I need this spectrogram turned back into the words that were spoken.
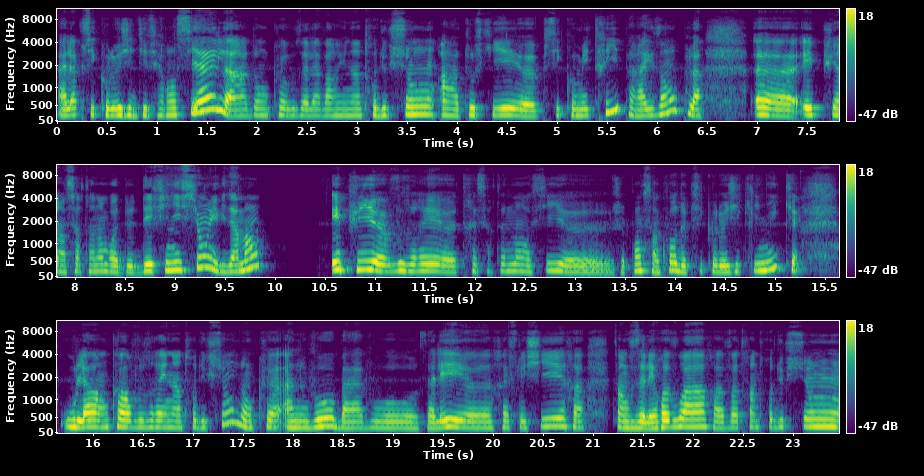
à la psychologie différentielle. Donc, vous allez avoir une introduction à tout ce qui est psychométrie, par exemple, et puis un certain nombre de définitions, évidemment. Et puis, euh, vous aurez euh, très certainement aussi, euh, je pense, un cours de psychologie clinique, où là encore, vous aurez une introduction. Donc, à nouveau, bah, vous allez réfléchir, enfin, vous allez revoir votre introduction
